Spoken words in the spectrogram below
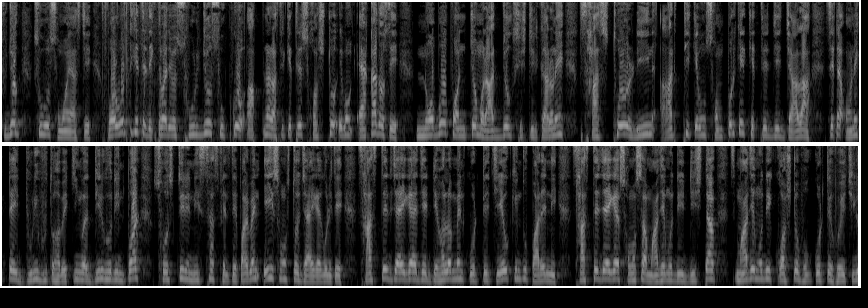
সুযোগ, শুভ সময় আসছে। পরবর্তী ক্ষেত্রে দেখতে পাওয়া যাবে সূর্য, শুক্র আপনার রাশির ক্ষেত্রে ষষ্ঠ এবং একাদশে নবপঞ্চম রাজযোগ সৃষ্টির কারণে স্বাস্থ্য, ঋণ, আর্থিক এবং সম্পর্কের ক্ষেত্রে যে জ্বালা, সেটা অনেকটাই দূরীভূত হবে কিংবা দীর্ঘদিন পর স্বস্তির নিঃশ্বাস ফেলতে পারবেন এই সমস্ত জায়গাগুলিতে। স্বাস্থ্যের জায়গায় যে ডেভেলপমেন্ট করতে চেয়েও কিন্তু পারেননি। স্বাস্থ্যের জায়গায় সমস্যা মাঝে মধ্যেই ডিস্টার্ব, মাঝে মধ্যেই কষ্ট ভোগ করতে হয়েছিল।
